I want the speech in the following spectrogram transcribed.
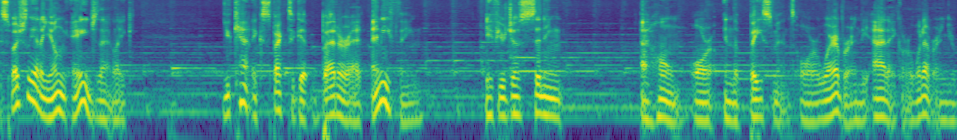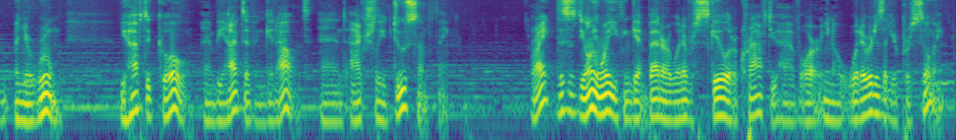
especially at a young age, that like you can't expect to get better at anything if you're just sitting at home or in the basement or wherever in the attic or whatever in your in your room you have to go and be active and get out and actually do something right? This is the only way you can get better at whatever skill or craft you have or you know whatever it is that you're pursuing.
